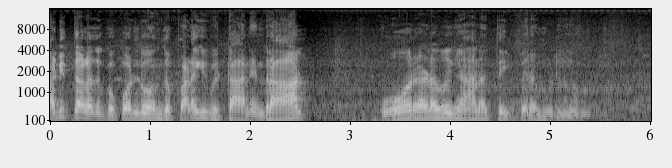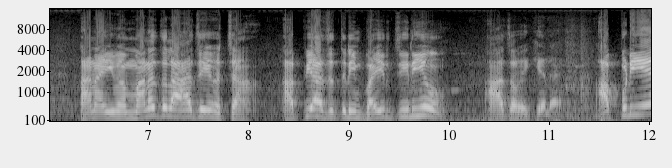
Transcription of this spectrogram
அடித்தளத்துக்கு கொண்டு வந்து பழகிவிட்டான் என்றால் ஓரளவு ஞானத்தை பெற முடியும். ஆனால் இவன் மனத்தில் ஆசையை வச்சான். அப்பியாசத்திலையும் பயிற்சியிலையும் ஆசை வைக்கலை. அப்படியே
